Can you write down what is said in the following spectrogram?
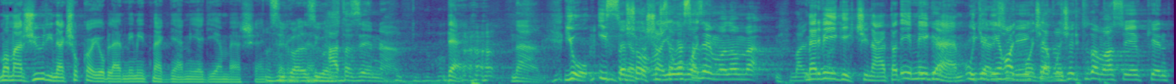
ma már zsűrinek sokkal jobb lenni, mint megnyerni egy ilyen versenyt. Az igaz, ez igaz. Hát azért nem. De. Nem. Jó, iszonyatosan jó volt, azért mondom, mert... mert végigcsináltad, én még Igen, nem. Úgyhogy én hagyd mondjam, hogy hogy tudom azt, hogy egyébként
